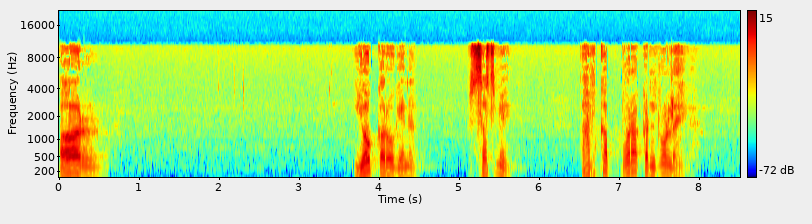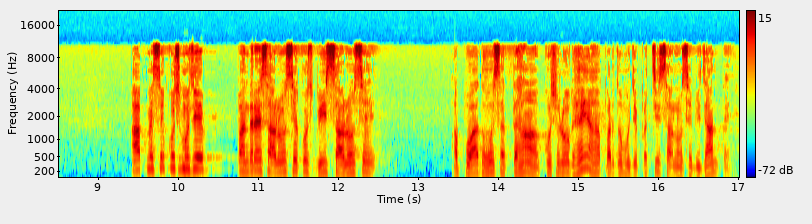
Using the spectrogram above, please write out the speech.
और योग करोगे ना, सच में, आपका पूरा कंट्रोल रहेगा। आप में से कुछ मुझे पंद्रह सालों से, कुछ बीस सालों से अपवाद हो सकता है। हाँ कुछ लोग हैं यहाँ पर जो मुझे पच्चीस सालों से भी जानते हैं।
